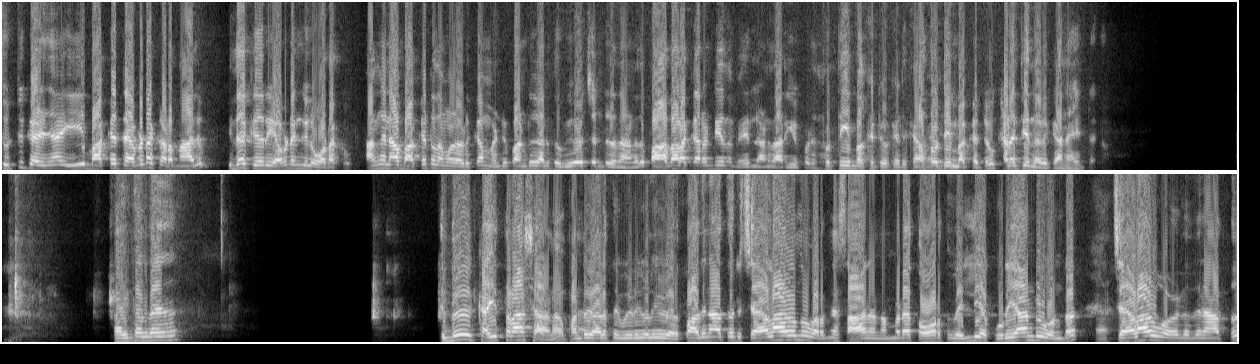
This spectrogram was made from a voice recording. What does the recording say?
ചുറ്റിക്കഴിഞ്ഞാൽ ഈ ബക്കറ്റ് എവിടെ കിടന്നാലും ഇതേ കയറി എവിടെങ്കിലും ഉടക്കും. അങ്ങനെ ആ ബക്കറ്റ് നമ്മൾ എടുക്കാൻ വേണ്ടി പണ്ട് കാലത്ത് ഉപയോഗിച്ചിട്ടിരുന്നതാണ് ഇത് പാതാളക്കരണ്ടി എന്ന പേരിലാണ് ഇത് അറിയപ്പെടുന്നത്. തൊട്ടിയും ബക്കറ്റും ഒക്കെ എടുക്കാൻ തൊട്ടിയും ബക്കറ്റും കിണറ്റിൽ നിന്ന് എടുക്കാനായിട്ട്. ഇതെന്താ? ഇത്? കൈത്രാശാണ്. പണ്ട് കാലത്ത് വീടുകളിൽ അപ്പൊ അതിനകത്ത് ഒരു ചേളാവ് എന്ന് പറഞ്ഞ സാധനം നമ്മുടെ തോർത്ത് വലിയ കുറിയാണ്ട് കൊണ്ട് ചേളാവ് പോലതിനകത്ത്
